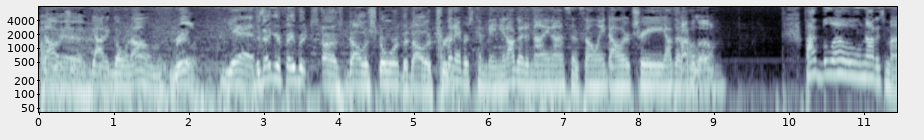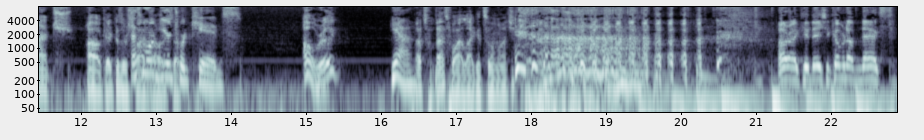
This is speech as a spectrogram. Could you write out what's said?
Dollar yeah. Tree got it going on. Really? Yes. Is that your favorite uh, dollar store, the Dollar Tree? Whatever's convenient. I'll go to 99 cents only, Dollar Tree. I'll go Five to Below? them. Five Below, not as much. Oh, okay, because there's That's five more geared so- toward kids. Oh, really? Yeah. That's that's why I like it so much. All right, Kidd Nation, coming up next.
